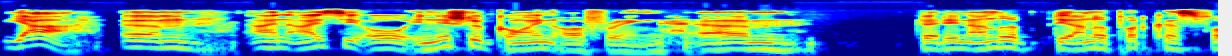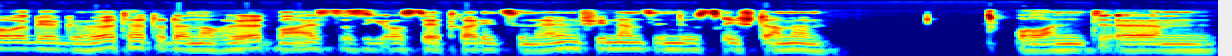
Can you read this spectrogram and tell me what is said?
Ja, ähm, ein ICO, Initial Coin Offering. Ähm, wer den andere, die andere Podcast-Folge gehört hat oder noch hört, weiß, dass ich aus der traditionellen Finanzindustrie stamme. Und ähm,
